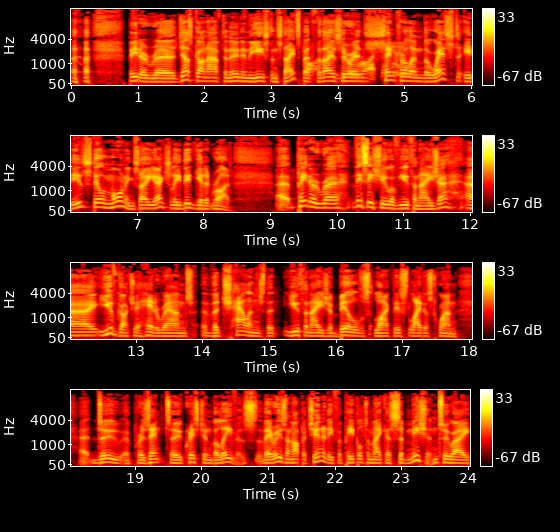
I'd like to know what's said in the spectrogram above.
Peter, uh, just gone afternoon in the eastern states, but oh, for those who are in right. central and the west, it is still morning, so you actually did get it right. Uh, Peter, uh, this issue of euthanasia, uh, you've got your head around the challenge that euthanasia bills like this latest one uh, do uh, present to Christian believers. There is an opportunity for people to make a submission to a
